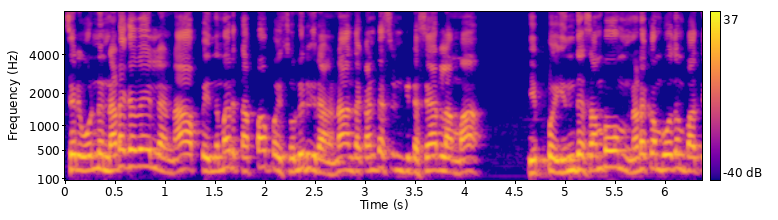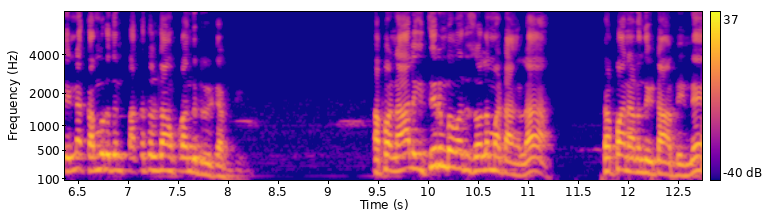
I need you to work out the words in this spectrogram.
சரி ஒன்று நடக்கவே இல்லைன்னா அப்போ இந்த மாதிரி தப்பாக போய் சொல்லியிருக்கிறாங்கன்னா அந்த கண்டஸ்டன்ட் கிட்ட சேரலாமா? இப்போ இந்த சம்பவம் நடக்கும் போதும் பார்த்தீங்கன்னா கமருதன் பக்கத்தில் தான் உட்காந்துட்டு இருக்காரு அப்போ நாளைக்கு திரும்ப வந்து சொல்ல மாட்டாங்களா? தப்பாக நடந்துக்கிட்டான் அப்படின்னு.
